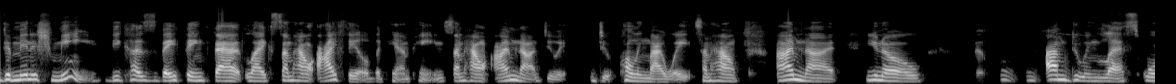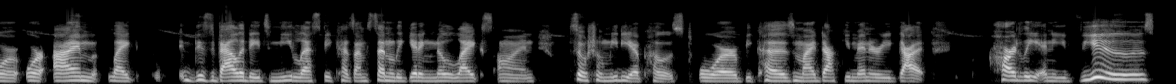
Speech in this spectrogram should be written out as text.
diminish me because they think that like somehow I failed the campaign, somehow I'm not doing do, pulling my weight, somehow I'm not, you know, uh, I'm doing less or or I'm like this validates me less because I'm suddenly getting no likes on social media post or because my documentary got hardly any views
